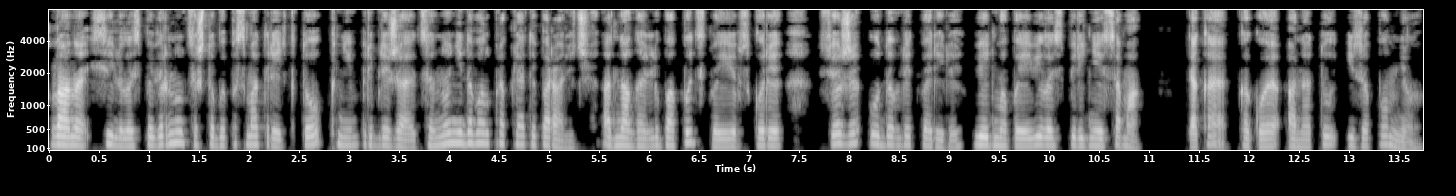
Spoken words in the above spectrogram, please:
Лана силилась повернуться, чтобы посмотреть, кто к ним приближается, но не давал проклятый паралич. Однако любопытство ее вскоре все же удовлетворили. Ведьма появилась перед ней сама, такая, какой она ту и запомнила.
